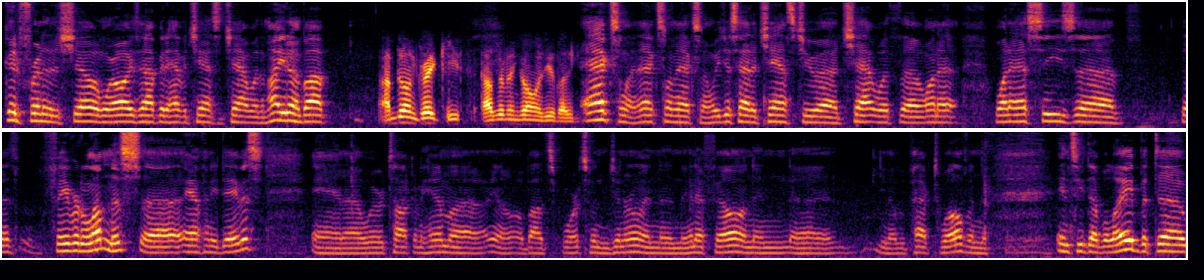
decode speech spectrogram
good friend of the show, and we're always happy to have a chance to chat with him. How you doing, Bob? I'm doing great, Keith. How's it been going with you, buddy? Excellent, excellent, excellent. We just had a chance to uh, chat with uh, one of one of SC's uh, favorite alumnus, uh, Anthony Davis and uh, we were talking to him, uh, you know, about sports in general and, and the NFL and then uh, you know the Pac-12 and the NCAA. But uh,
